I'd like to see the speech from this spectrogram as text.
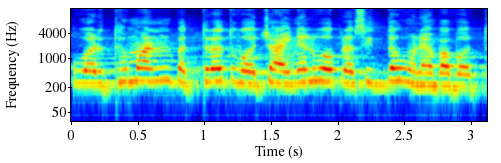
वर्तमानपत्रात व चॅनल व प्रसिद्ध होण्याबाबत.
